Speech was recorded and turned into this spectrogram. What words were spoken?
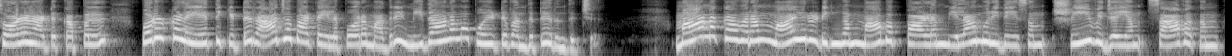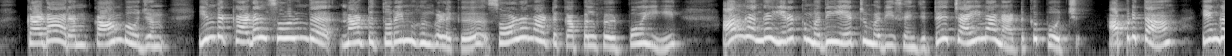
சோழ நாட்டு கப்பல் பொருட்களை ஏத்திக்கிட்டு ராஜபாட்டையில போற மாதிரி நிதானமா போயிட்டு வந்துட்டு இருந்துச்சு. மானக்கவரம் மாயுரடிங்கம் மாபப்பாளம் இலாமுரி தேசம் ஸ்ரீ விஜயம் சாவகம் கடாரம் காம்போஜம் இந்த கடல் சூழ்ந்த நாட்டு துறைமுகங்களுக்கு சோழ நாட்டு கப்பல்கள் போய் அங்கங்க இறக்குமதி ஏற்றுமதி செஞ்சுட்டு சைனா நாட்டுக்கு போச்சு. அப்படித்தான் எங்க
